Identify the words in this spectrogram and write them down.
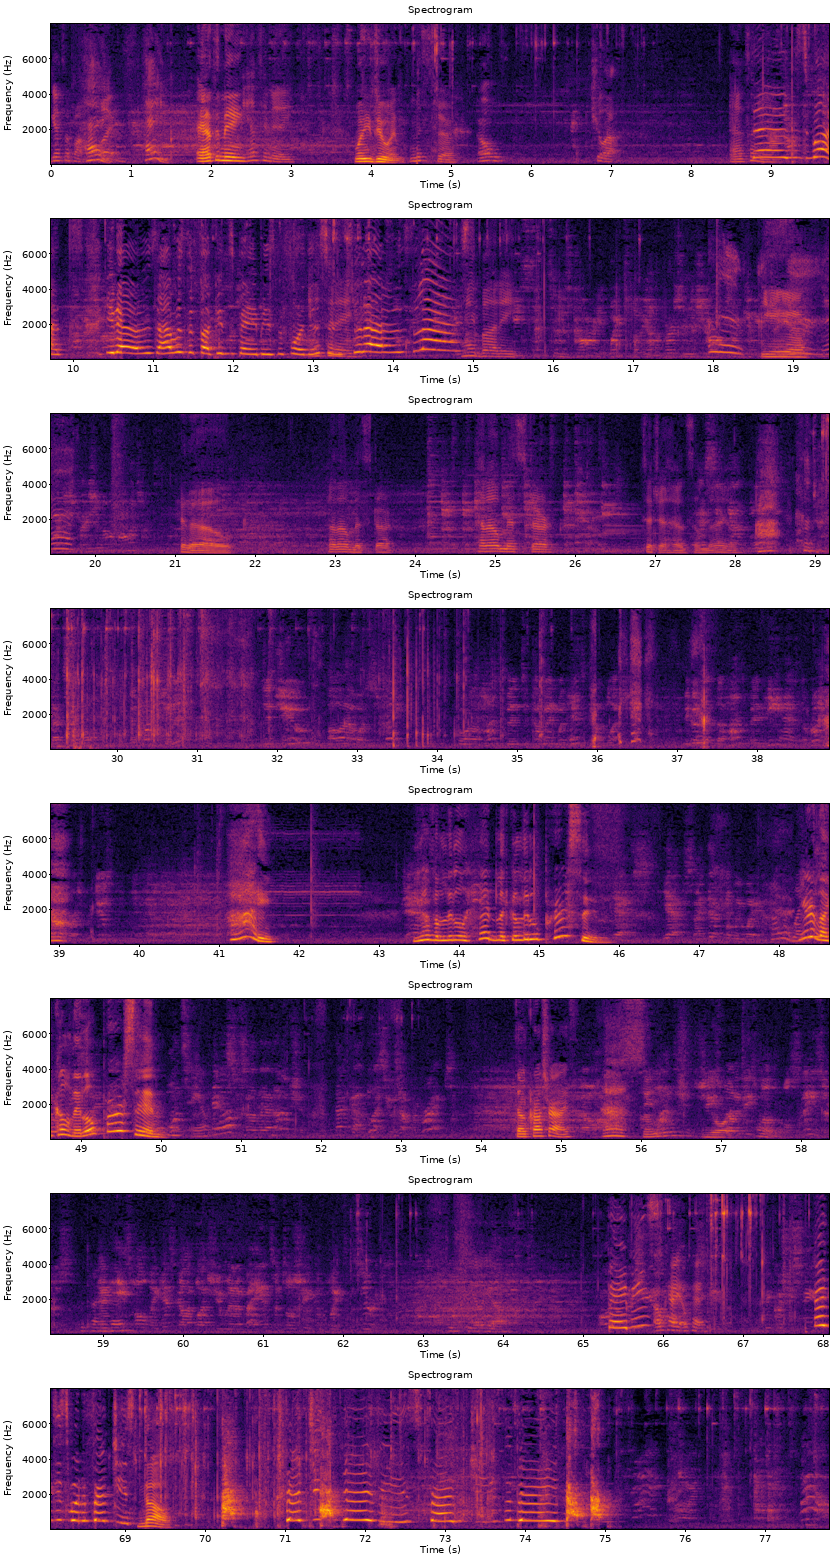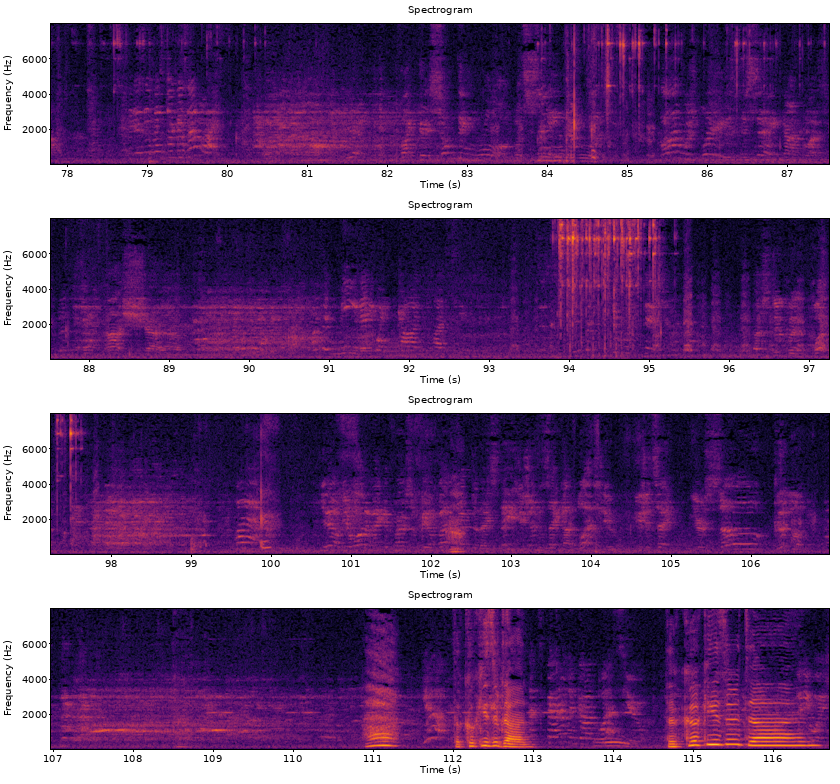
gets up on his Hey, legs. hey, Anthony, Anthony, what are you doing? Mister, Oh, chill out. Anthony. Thanks, what? You know, I was the fucking babies before this. Anthony. And relax, relax. Hey, buddy. Yeah. Hello. Hello, mister. Hello, mister. Such a handsome man. Hi. You have a little head like a little person. Yes, yes, I. You're like a little person. On that option. That God bless you is up for grabs. Don't cross your eyes. Soon your one of these multiple sneezers. And he's holding his God bless you in abeyance until she completes the series. Cecilia. Babies? Okay, okay. Because she sees I just want a Frenchies. No. Bless you. Ah, shut up. What does it mean anyway, God bless you? Superstition. A stupid what? Whatever. You know, if you want to make a person feel better after they sneeze, you shouldn't say God bless you. You should say, you're so good looking. The cookies are done. it's better than God bless you. The cookies are done.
